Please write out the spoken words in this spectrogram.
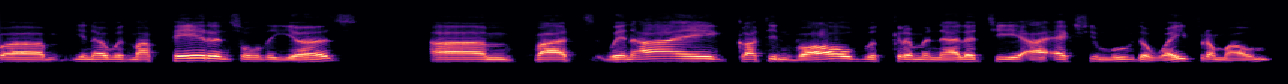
um, you know, with my parents all the years. Um, but when I got involved with criminality, I actually moved away from home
